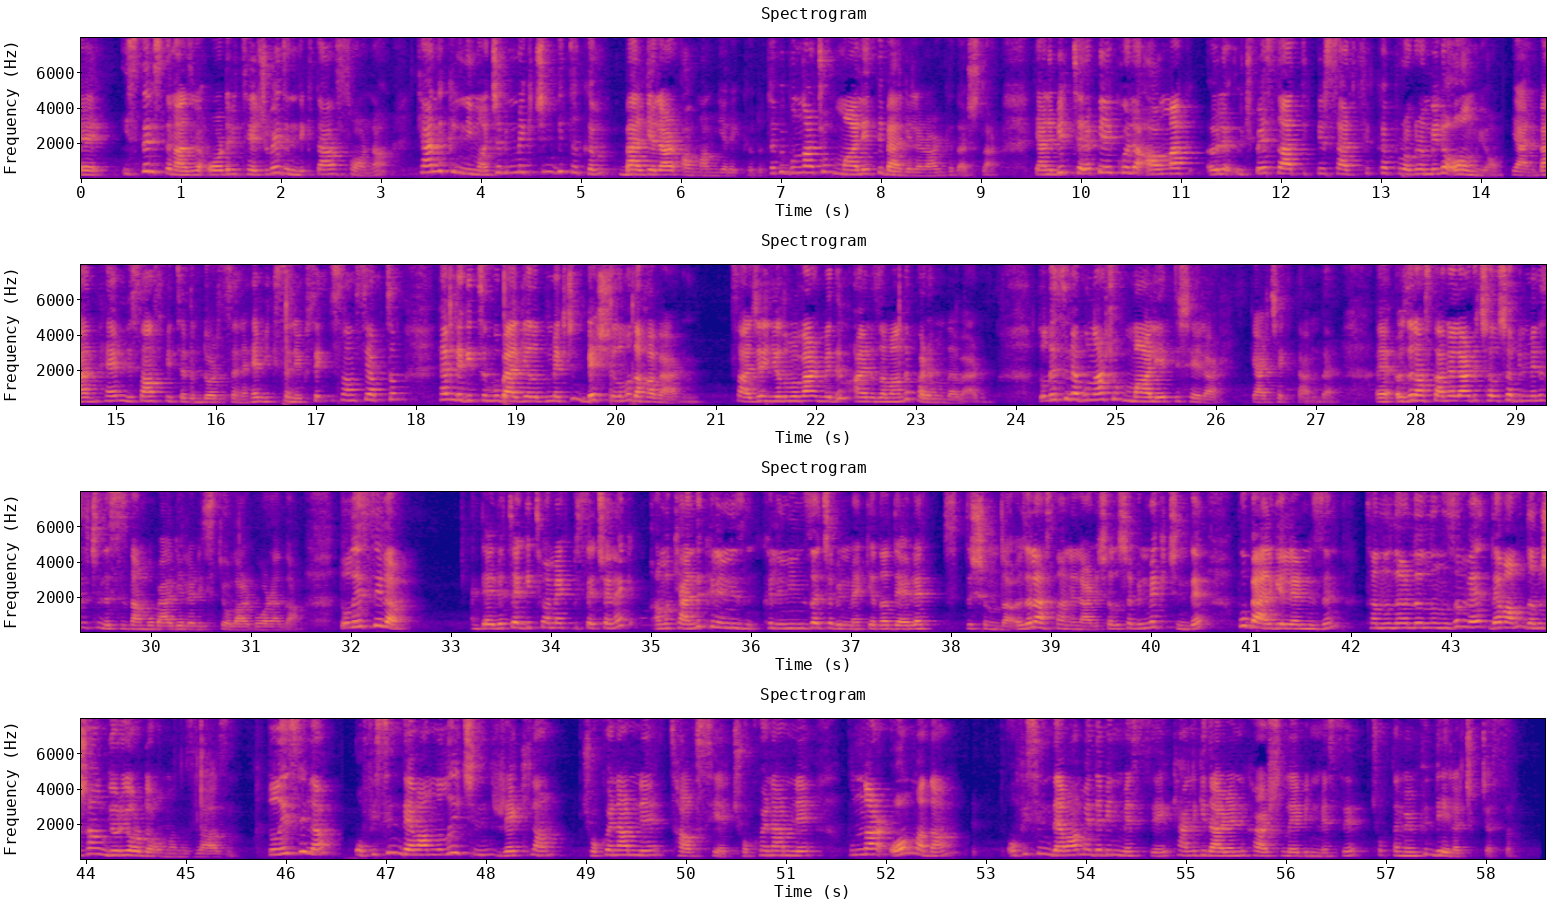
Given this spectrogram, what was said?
e, ister istemez ve orada bir tecrübe edindikten sonra kendi kliniğimi açabilmek için bir takım belgeler almam gerekiyordu. Tabii bunlar çok maliyetli belgeler arkadaşlar. Yani bir terapi ekolü almak öyle 3-5 saatlik bir sertifika programıyla olmuyor. Yani ben hem lisans bitirdim 4 sene hem 2 sene yüksek lisans yaptım hem de gittim bu belgeyi alabilmek için 5 yılımı daha verdim. Sadece yılımı vermedim aynı zamanda paramı da verdim. Dolayısıyla bunlar çok maliyetli şeyler gerçekten de. Ee, özel hastanelerde çalışabilmeniz için de sizden bu belgeleri istiyorlar bu arada. Dolayısıyla devlete gitmemek bir seçenek ama kendi kliniğiniz, kliniğinizi açabilmek ya da devlet dışında özel hastanelerde çalışabilmek için de bu belgelerinizin tanınırlığınızın ve devamlı danışan görüyor da olmanız lazım. Dolayısıyla ofisin devamlılığı için reklam çok önemli, tavsiye çok önemli. Bunlar olmadan ofisin devam edebilmesi, kendi giderlerini karşılayabilmesi çok da mümkün değil açıkçası.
